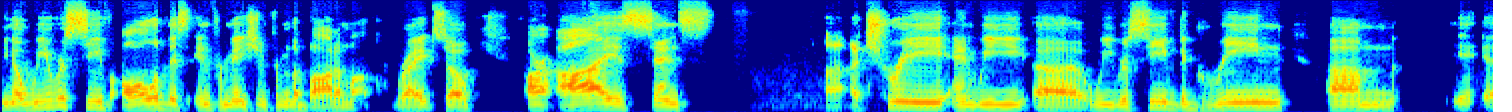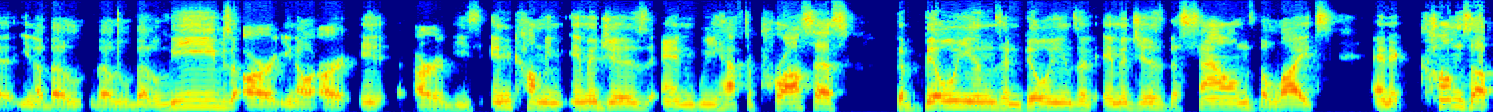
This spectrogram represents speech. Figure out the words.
you know, we receive all of this information from the bottom up, right? So our eyes sense uh, a tree and we, uh, we receive the green um, Uh, you know the, the the leaves are you know are are these incoming images and we have to process the billions and billions of images the sounds the lights and it comes up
